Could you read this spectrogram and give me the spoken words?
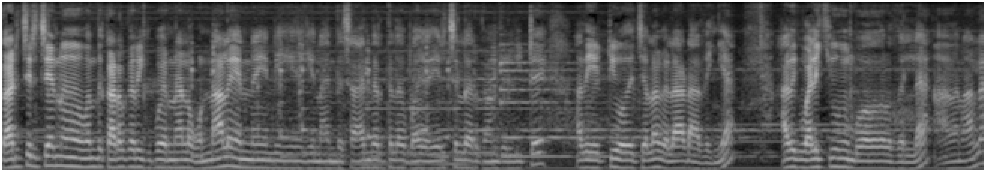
கடிச்சிருச்சேன்னு வந்து கடற்கரைக்கு போயிருந்தால உன்னால் என்னை இன்னைக்கு நான் இந்த சாயந்தரத்தில் ப எரிச்சலாக இருக்கான்னு சொல்லிட்டு அதை எட்டி உதைச்செல்லாம் விளையாடாதீங்க. அதுக்கு வலிக்கவும் போகிறதில்ல அதனால்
